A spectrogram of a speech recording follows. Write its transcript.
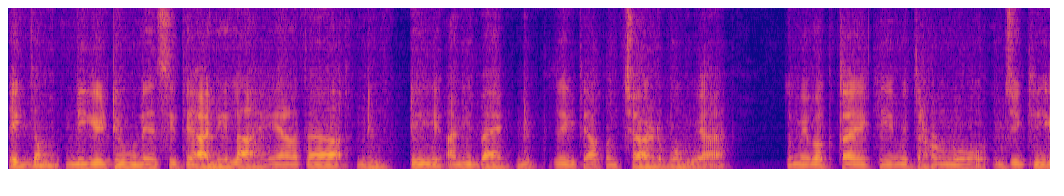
एकदम निगेटिव्हनेस इथे आलेला आहे. आता निफ्टी आणि बँक निफ्टीचा इथे आपण चार्ट बघूया तुम्ही बघताय की मित्रांनो जे की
